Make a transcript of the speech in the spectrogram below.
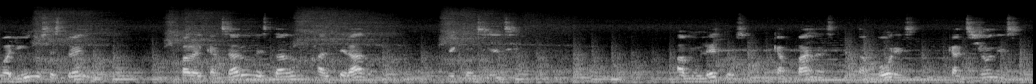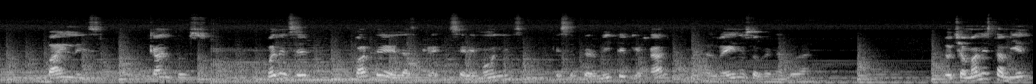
o ayunos extremos para alcanzar un estado alterado de conciencia. Amuletos, campanas, tambores, canciones, bailes, cantos pueden ser parte de las ceremonias que se permite viajar al reino sobrenatural. Los chamanes también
